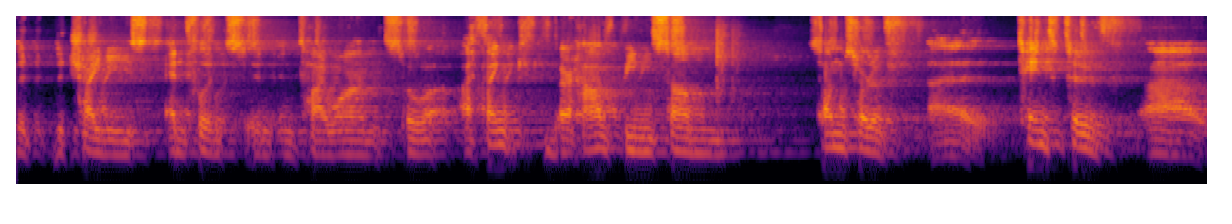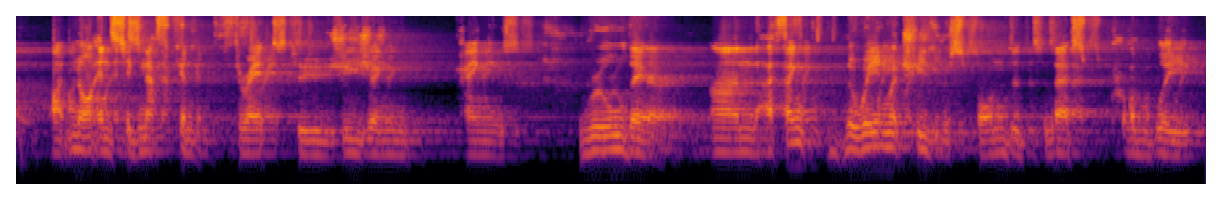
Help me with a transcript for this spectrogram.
the, the, Chinese influence in, in Taiwan. So I think there have been some some sort of uh, tentative, uh, but not insignificant threats to Xi Jinping's rule there. And I think the way in which he's responded to this probably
